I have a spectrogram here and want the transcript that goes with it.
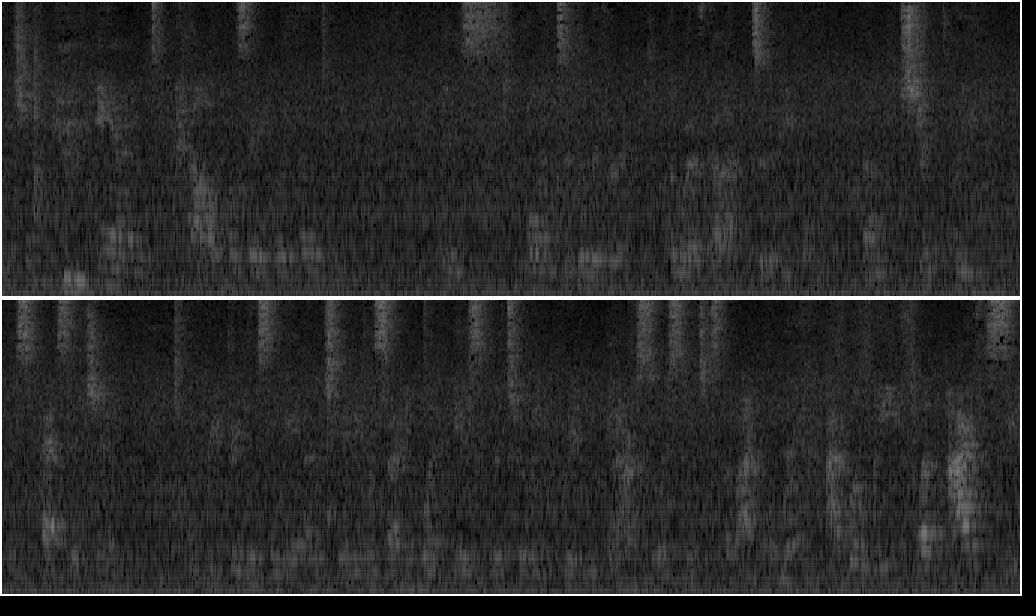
preaching mm-hmm. and how Jose Lakeland is going to deliver the Word of God to the people. Um, strictly this passage and, and read through this and gain understanding concerning what is literally written in our source, which is the Bible. Right. I believe what I see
